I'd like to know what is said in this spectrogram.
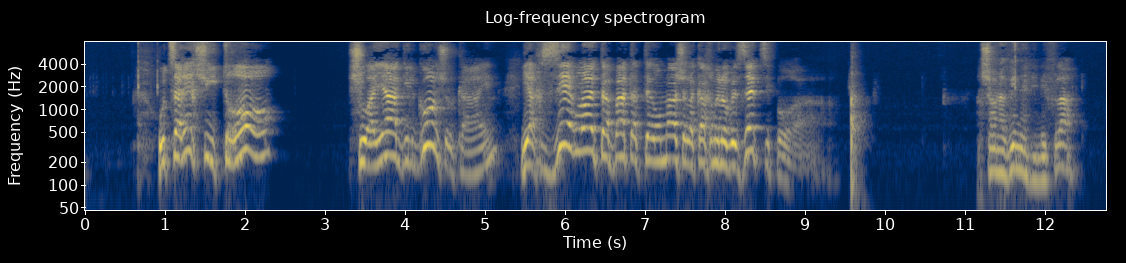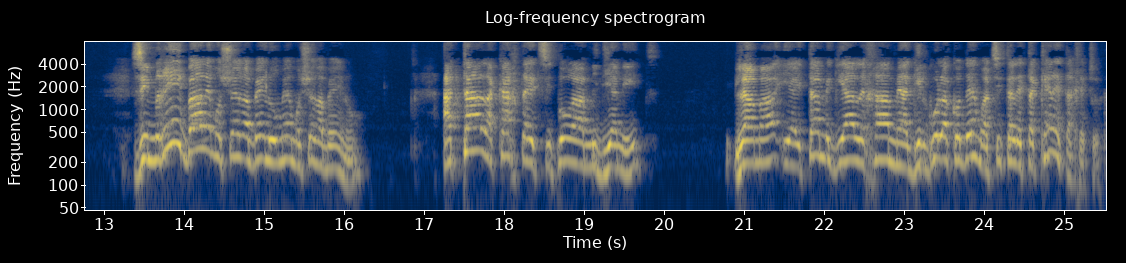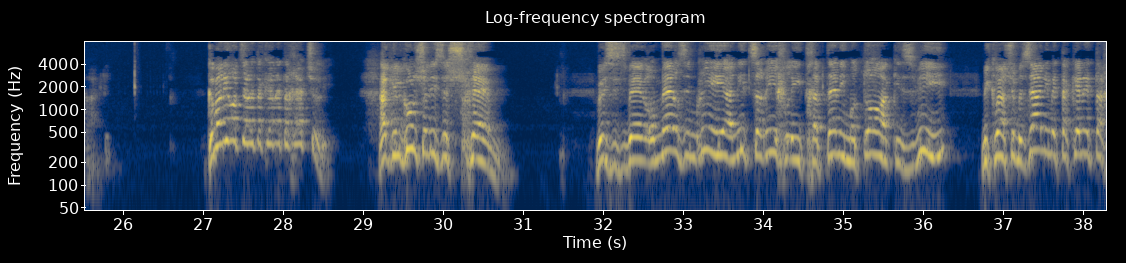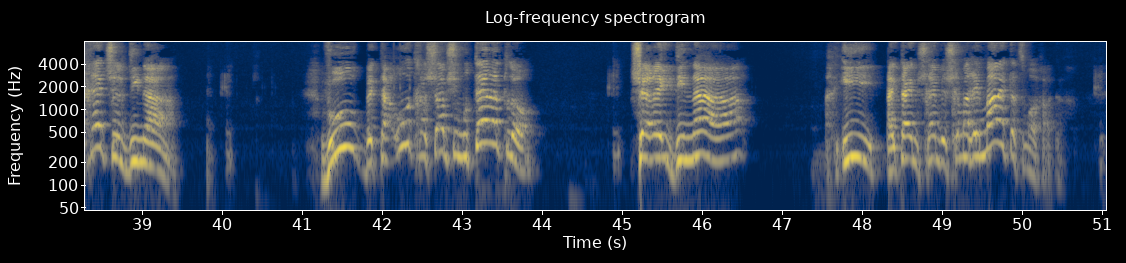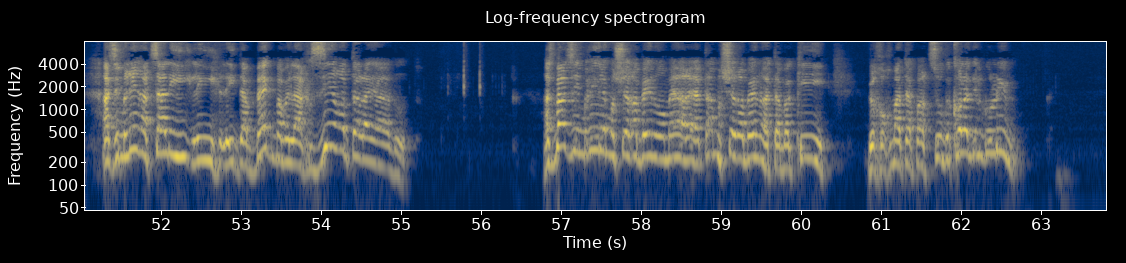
הוא צריך שיתרו שהוא היה הגלגול של קין, יחזיר לו את הבת התאומה שלקח ממנו, וזה ציפורה. עכשיו נבין נפלא. זמרי בא למשה רבנו, אומר משה רבנו, אתה לקחת את ציפורה המדיינית, למה? היא הייתה מגיעה לך מהגלגול הקודם, רצית לתקן את החטא של קין. גם אני רוצה לתקן את החטא שלי. הגלגול שלי זה שכם, ואומר זמרי אני צריך להתחתן עם אותו הכזבי מכיוון שבזה אני מתקן את החטא של דינה. והוא בטעות חשב שהיא מותרת לו, שהרי דינה היא הייתה עם שכם ושכם הרי מל את עצמו אחר כך. אז אמרי רצה לי, לי, להידבק בה ולהחזיר אותה ליהדות. אז בא זמרי למשה רבנו, אומר, הרי אתה משה רבנו, אתה בקיא בחוכמת הפרצוף בכל הגלגולים.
